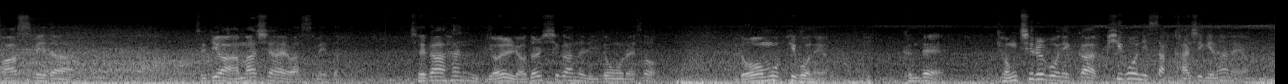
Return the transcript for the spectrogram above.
반갑습니다. 드디어 아마시아에 왔습니다. 제가 한 18시간을 이동을 해서 너무 피곤해요. 근데 경치를 보니까 피곤이 싹 가시긴 하네요.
